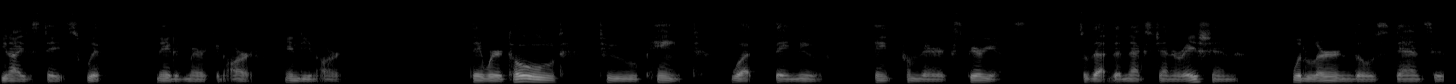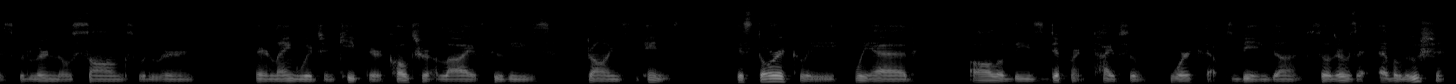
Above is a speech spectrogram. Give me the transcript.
United States with Native American art, Indian art. They were told to paint what they knew, paint from their experience, so that the next generation would learn those dances, would learn those songs, would learn their language and keep their culture alive through these drawings and paintings. Historically, we had all of these different types of work that was being done. So there was an evolution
